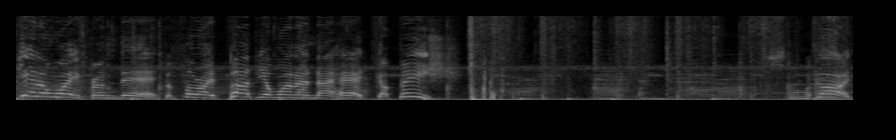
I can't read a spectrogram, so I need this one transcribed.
get away from there before I pop you one on the head, capiche? So Good.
